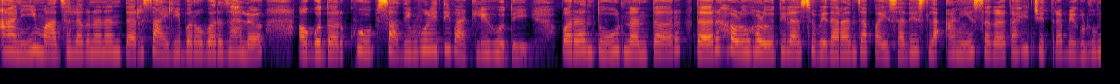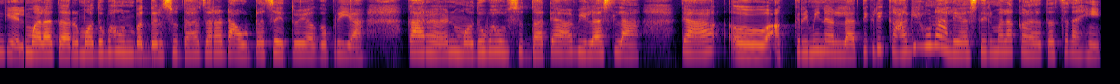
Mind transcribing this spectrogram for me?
आणि माझं लग्नानंतर सायली बरोबर झालं. अगोदर खूप साधीभोळी ती वाटली होती. परंतु नंतर तर हळूहळू तिला सुभेदारांचा पैसा दिसला आणि सगळं काही चित्र बिघडून गेलं. मला तर मधुभाऊंबद्दल सुद्धा जरा डाऊटच येतोय अगं प्रिया. कारण मधुभाऊ सुद्धा त्या विलासला त्या क्रिमिनलला तिकडे का घेऊन आले असतील मला कळतच नाही.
